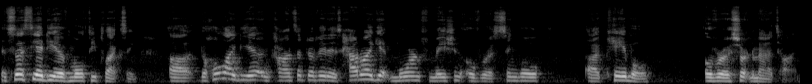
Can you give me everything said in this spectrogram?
And so that's the idea of multiplexing. Uh, the whole idea and concept of it is how do I get more information over a single uh, cable over a certain amount of time?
